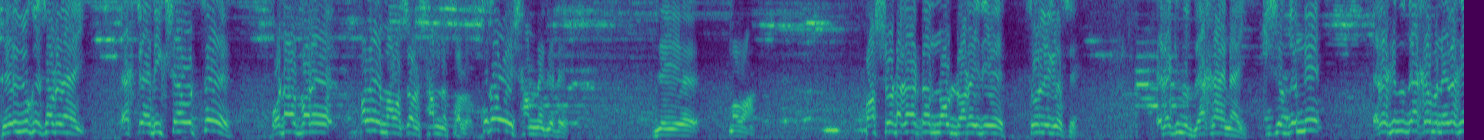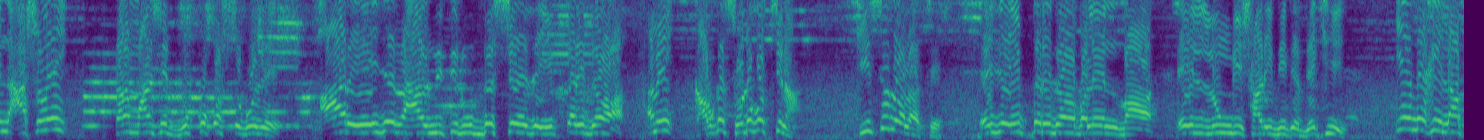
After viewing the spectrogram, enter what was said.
ফেসবুকে ছাড়ে নাই। একটা রিক্সা হচ্ছে ওটার পরে বলে, মামা, চলো, সামনে চলো। কোথাও ওই সামনে কেটে যে মামা, পাঁচশো টাকা একটা নোট ধরাই দিয়ে চলে গেছে। এটা কিন্তু দেখায় নাই। কিসের জন্য? এরা কিন্তু দেখাবে না। এরা কিন্তু আসলেই তারা মানুষের দুঃখ, কষ্ট বোঝে। আর এই যে রাজনীতির উদ্দেশ্যে যে ইফতারি দেওয়া, আমি কাউকে ছোট করছি না। কিছু দল আছে এই যে ইফতারি দেওয়া বলেন বা এই লুঙ্গি শাড়ি দিতে দেখি, এ দেখি লাভ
